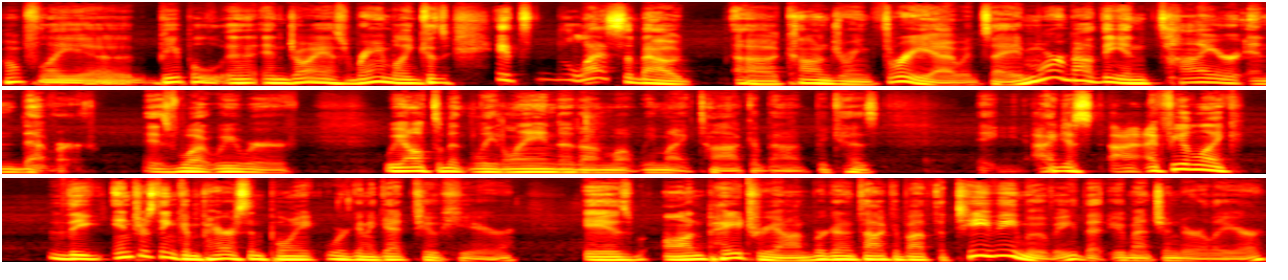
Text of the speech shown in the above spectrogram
hopefully, uh, people enjoy us rambling because it's less about uh, Conjuring 3, I would say. More about the entire endeavor is what we were, we ultimately landed on what we might talk about because I just, I feel like the interesting comparison point we're going to get to here is on Patreon. We're going to talk about the TV movie that you mentioned earlier.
